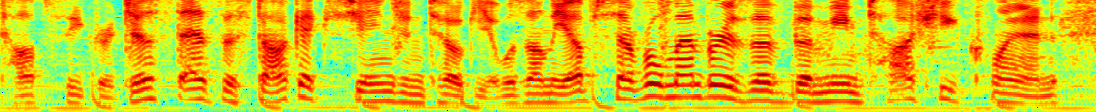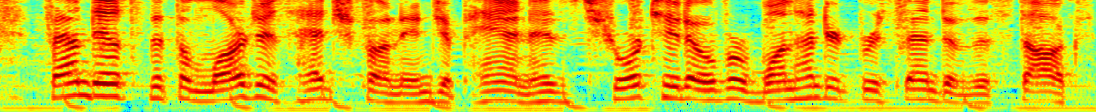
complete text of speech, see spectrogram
Top secret. Just as the stock exchange in Tokyo was on the up, several members of the Mimtashi clan found out that the largest hedge fund in Japan has shorted over 100% of the stocks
